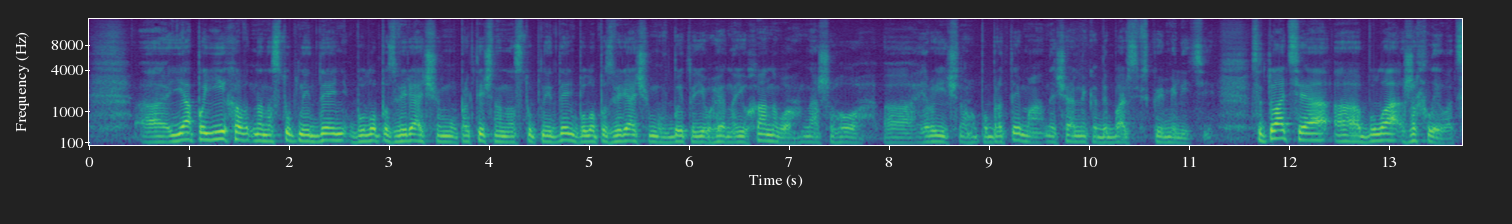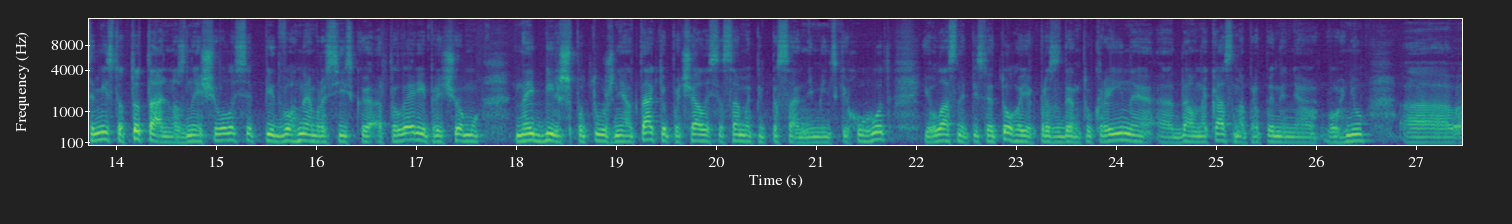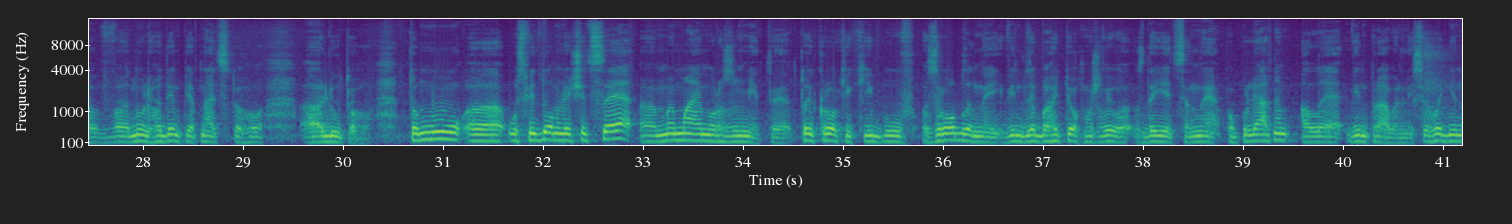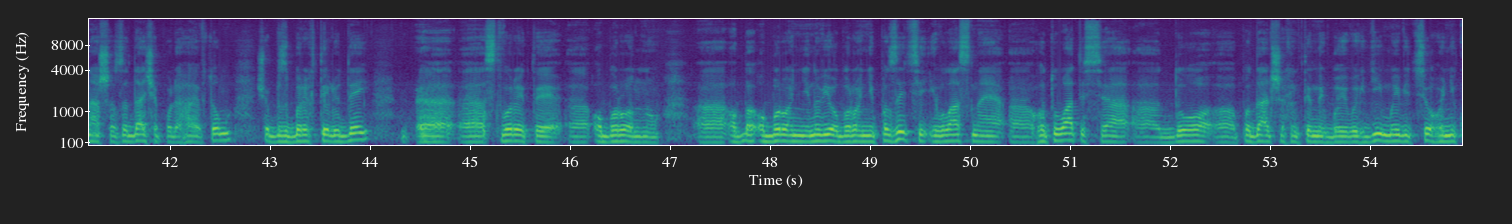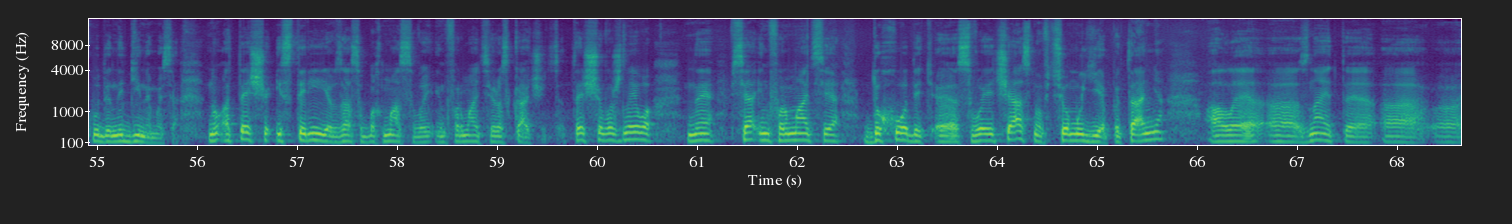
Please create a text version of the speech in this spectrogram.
Е, Я поїхав на наступний день. Було по звірячому, практично на наступний день було по звірячому вбито Євгена Юханова, нашого е, героїчного побратима, начальника Дебальцівської міліції. Ситуація е, була жахлива. Це місто тотально знищувалося під вогнем російської артилерії. Причому найбільш потужні атаки почалися саме підписанням мінських угод. І, власне, після того, як президент України дав наказ на припинення вогню в 0 годин 15 е, лютого. Тому, е, усвідомлюючи це, е, ми маємо розуміти, той крок, який був зроблений, він для багатьох, можливо, здається не популярним, але він правильний. Сьогодні наша задача полягає в тому, щоб зберегти людей, е, створити оборонну оборонні нові оборонні позиції і власне готуватися до подальших активних бойових дій. Ми від цього нікуди не дінемося. Ну а те, що істерія в засобах масової інформації розкачується, те, що важливо, не вся інформація доходить е, своєчасно. В цьому є питання. Але е, знаєте, е,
